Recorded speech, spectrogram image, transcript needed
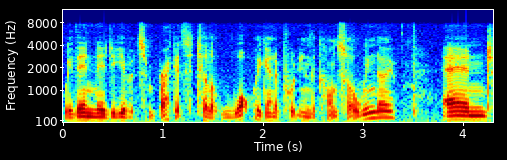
We then need to give it some brackets to tell it what we're going to put in the console window. And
